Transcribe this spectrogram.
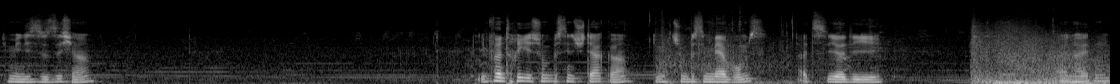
Ich bin mir nicht so sicher. Die Infanterie ist schon ein bisschen stärker. Die macht schon ein bisschen mehr Wumms als hier die Einheiten.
